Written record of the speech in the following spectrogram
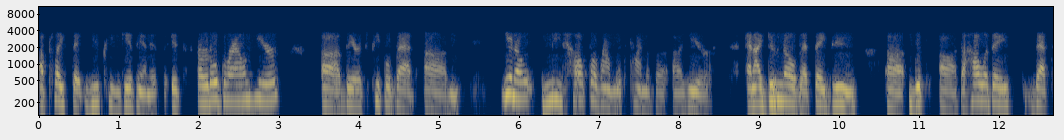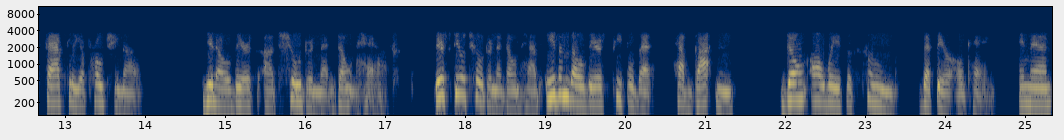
a place that you can give in. It's it's fertile ground here. Uh, there's people that um, you know need help around this time of the uh, year, and I do know that they do uh, with uh, the holidays that's fastly approaching us you know, there's uh, children that don't have. There's still children that don't have, even though there's people that have gotten, don't always assume that they're okay. Amen.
